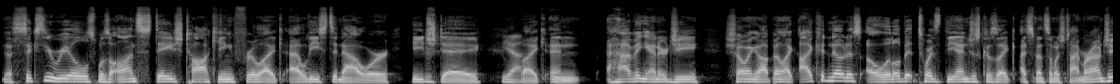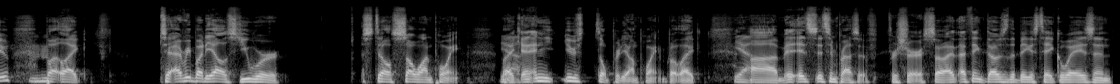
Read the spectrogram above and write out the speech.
Yeah, 60 Reels was on stage talking for like at least an hour each day. Yeah. Like, and having energy, showing up. And like, I could notice a little bit towards the end just because like I spent so much time around you. Mm-hmm. But like, to everybody else, you were still so on point. Like, Yeah. and, and you're still pretty on point, but like, Yeah. um, it- it's it's impressive for sure. So I, I think those are the biggest takeaways, and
